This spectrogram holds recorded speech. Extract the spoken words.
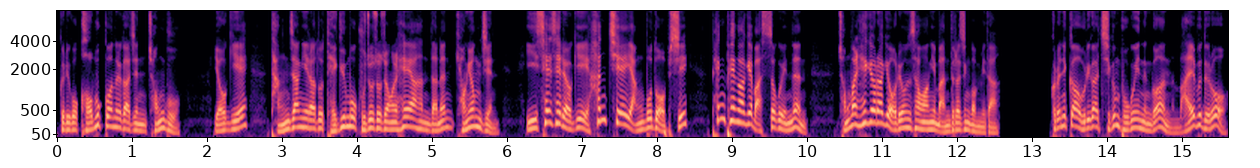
그리고 거부권을 가진 정부, 여기에 당장이라도 대규모 구조조정을 해야 한다는 경영진, 이 세 세력이 한치의 양보도 없이 팽팽하게 맞서고 있는 정말 해결하기 어려운 상황이 만들어진 겁니다. 그러니까 우리가 지금 보고 있는 건 말 그대로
